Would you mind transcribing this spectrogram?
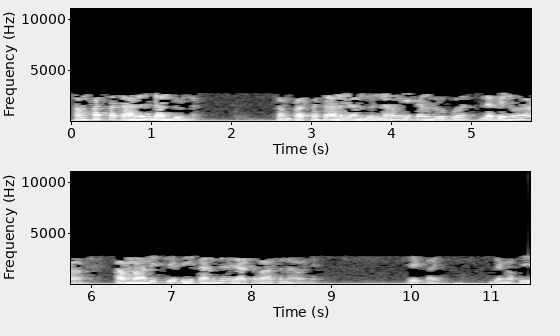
සම්පත් කතාගෙන දන් දුන්නා. සම්පත් කතාන දන් දුන්නාම ඒක අනුරූපව ලැබෙනවා සම්මාදිට්ඨිය පිළිතන්ද යට වාසනාව නෑ. ඒකයි. දැන් අපි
